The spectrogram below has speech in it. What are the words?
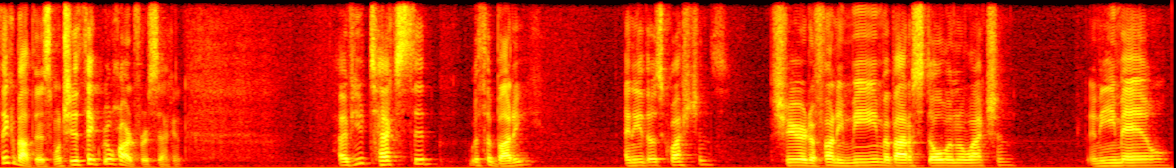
Think about this. I want you to think real hard for a second. Have you texted with a buddy? Any of those questions? Shared a funny meme about a stolen election? An email?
